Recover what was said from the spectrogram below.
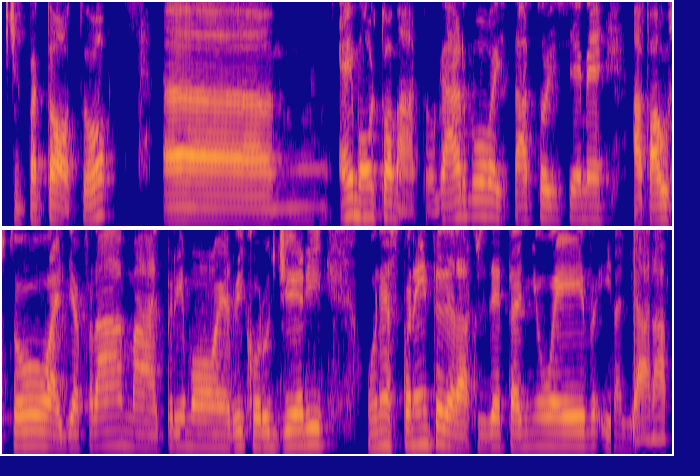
58, ehm, è molto amato. Garbo è stato insieme a Fausto, al Diaframma, al primo Enrico Ruggeri, un esponente della cosiddetta New Wave italiana,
